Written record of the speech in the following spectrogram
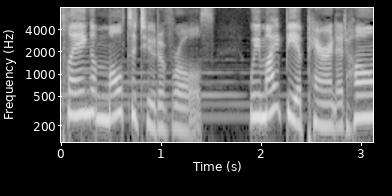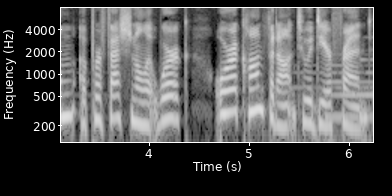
playing a multitude of roles. We might be a parent at home, a professional at work, or a confidant to a dear friend.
